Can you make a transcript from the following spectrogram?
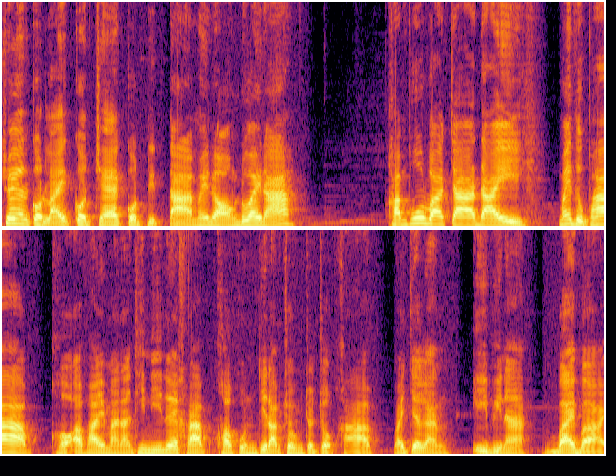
ช่วยกันกดไลค์กดแชร์กดติดตามให้น้องด้วยนะคำพูดวาจาใดไม่สุภาพ ขออภัยมาณที่นี้ด้วยครับ ขอบคุณที่รับชมจนจบครับ ไว้เจอกัน EP หน้าบายบาย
